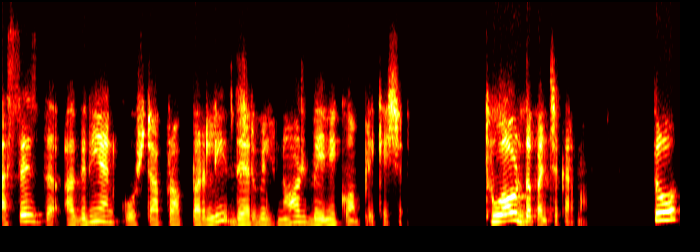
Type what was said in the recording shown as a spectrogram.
assess the Agni and Koshta properly, there will not be any complication throughout the Panchakarma. So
